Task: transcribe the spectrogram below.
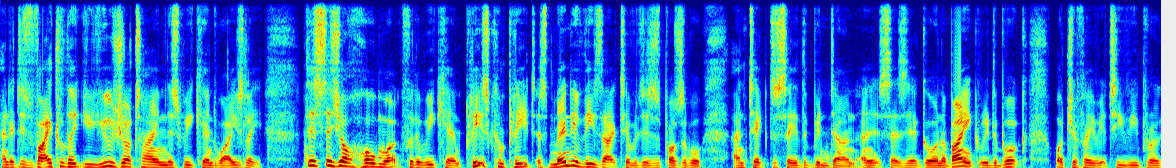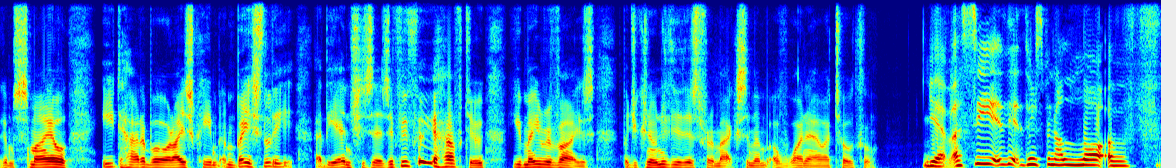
and it is vital that you use your time this weekend wisely. This is your homework for the weekend. Please complete as many of these activities as possible and take to say they've been done. And it says here, go on a bike, read a book, watch your favourite TV program, smile, eat Haribo or ice cream. And basically, at the end, she says, if you feel you have to, you may revise, but you can only do this for a maximum of one hour total. Yeah, I see. There's been a lot of,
